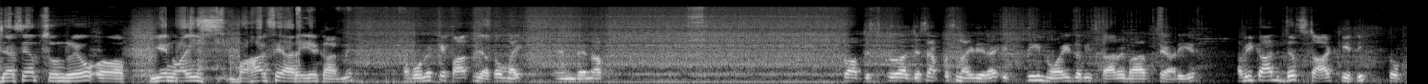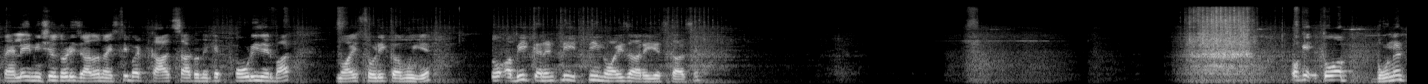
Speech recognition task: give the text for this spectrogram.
जैसे आप सुन रहे हो ये नॉइज़ बाहर से आ रही है कार में। अब बोनेट के पास में जाता हूँ माइक एंड देन आप तो आप जिसको जैसे आपको सुनाई दे रहा है, इतनी नॉइज़ अभी इस कार में बाहर से आ रही है। अभी कार जस्ट स्टार्ट की थी तो पहले इनिशियल थोड़ी ज़्यादा नॉइज़ थी बट कार स्टार्ट होने के थोड़ी देर बाद नॉइज़ थोड़ी कम हुई है। तो अभी करंटली इतनी नॉइज़ आ रही है इस कार से। ओके okay, तो अब बोनट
